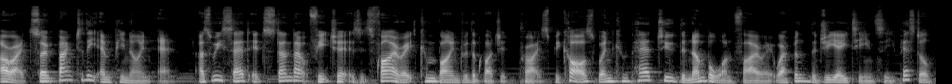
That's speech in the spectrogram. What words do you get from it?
Alright, so back to the MP9N. As we said, its standout feature is its fire rate combined with a budget price, because when compared to the number one fire rate weapon, the G18C pistol,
